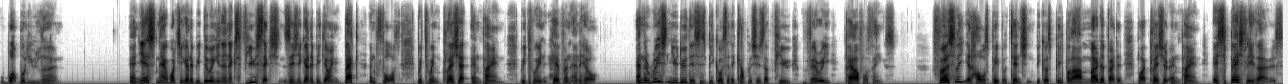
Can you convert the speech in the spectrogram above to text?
what will you learn? And yes, now what you're going to be doing in the next few sections is you're going to be going back and forth between pleasure and pain, between heaven and hell. And the reason you do this is because it accomplishes a few very powerful things. Firstly, it holds people attention because people are motivated by pleasure and pain, especially those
